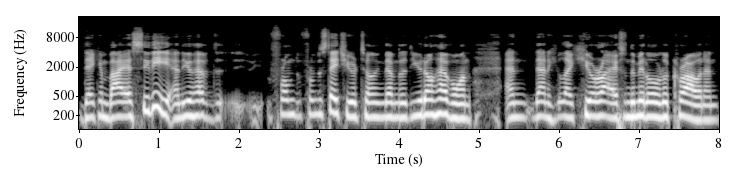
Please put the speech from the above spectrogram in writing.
they can buy a CD, and you have the, from from the stage you're telling them that you don't have one, and then he like he arrives in the middle of the crowd and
